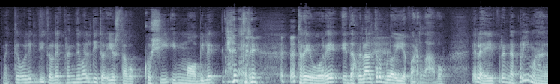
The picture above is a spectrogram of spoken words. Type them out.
mettevo il dito, lei prendeva il dito e io stavo così immobile tre, tre ore e da quell'altro oblò io parlavo. E lei prende, prima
